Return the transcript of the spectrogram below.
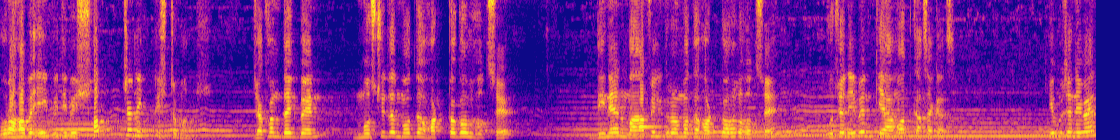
ওরা হবে এই পৃথিবীর সবচেয়ে নিকৃষ্ট মানুষ। যখন দেখবেন মসজিদের মধ্যে হট্টগোল হচ্ছে দিনের মাহফিলগুলোর মধ্যে হট্টগোল হচ্ছে, বুঝে নেবেন কেয়ামত কাছাকাছি। কি বুঝে নেবেন?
